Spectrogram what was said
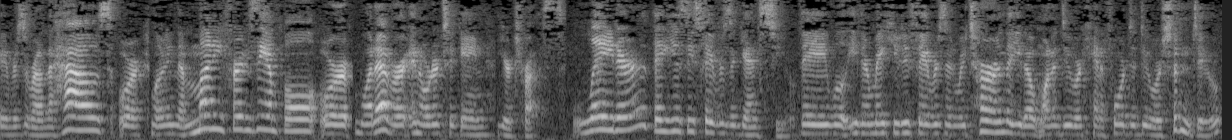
favors around the house or loaning them money, for example, or whatever in order to gain your trust. Later, they use these favors against you. They will either make you do favors in return that you don't want to do or can't afford to do or shouldn't do,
